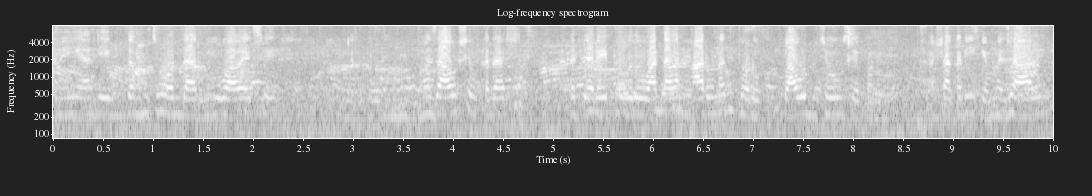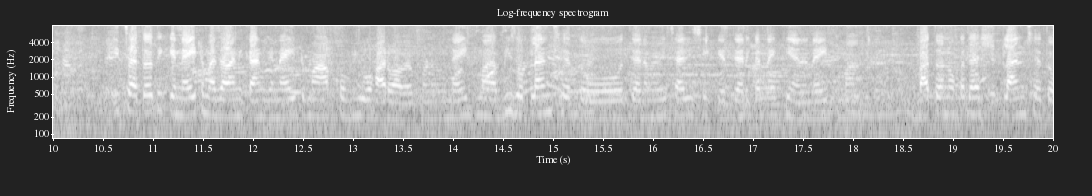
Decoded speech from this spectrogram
અને અહીંયાથી એકદમ જોરદાર વ્યૂ આવે છે. મજા આવશે કદાચ. અત્યારે એટલું બધું વાતાવરણ સારું નથી, થોડુંક ક્લાઉડ જેવું છે, પણ આશા કરીએ કે મજા આવે. ઈચ્છા તો હતી કે નાઇટમાં જવાની, કારણ કે નાઇટમાં આખો વ્યૂ સારો આવે, પણ નાઇટમાં બીજો પ્લાન છે તો અત્યારે અમે વિચારી છીએ કે અત્યારે કરી નાખીએ અને નાઇટમાં બાતોનો કદાચ પ્લાન છે તો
